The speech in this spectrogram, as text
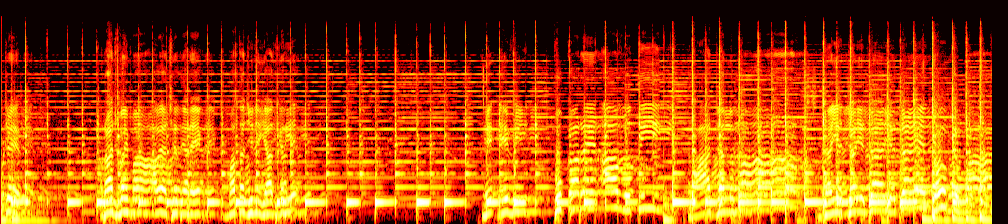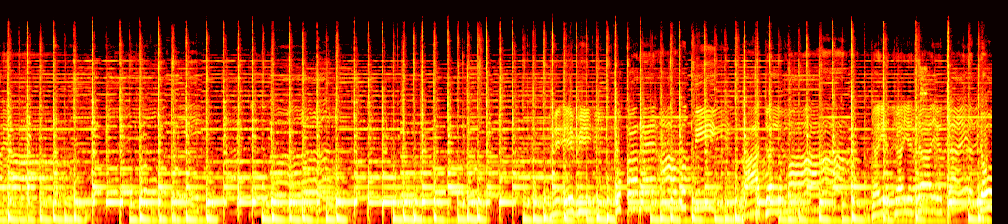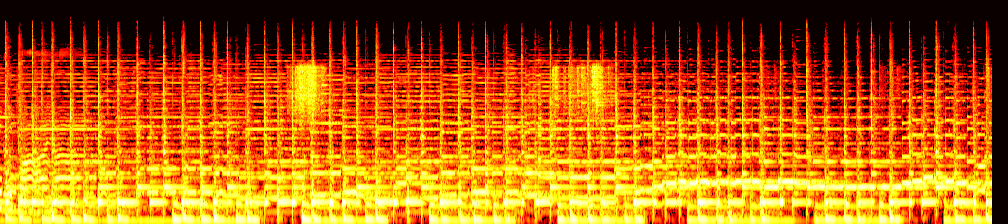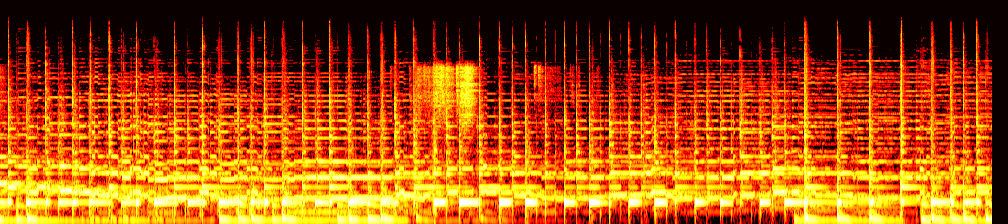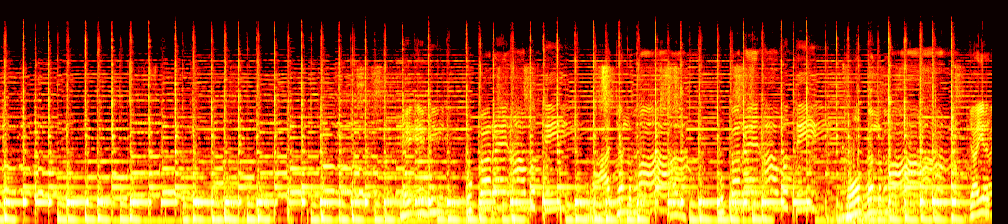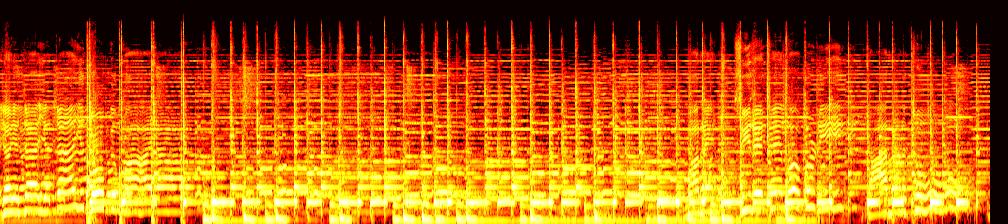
જે રાજભાઈ માં આવ્યા છે ત્યારે એક માતાજીને યાદ કરીએ. હે એવી પુકારે આવતી રાજલમાં જય જય જય જય જય જય જય જય જોગ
